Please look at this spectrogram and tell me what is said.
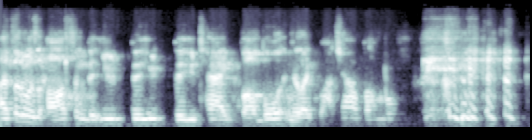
I thought it was awesome that you that you that you tagged Bumble, and you're like, watch out, Bumble.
